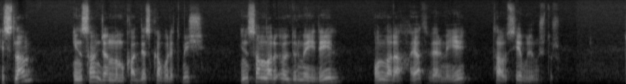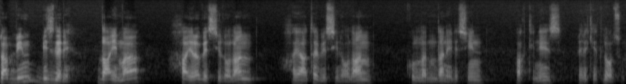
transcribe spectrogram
İslam, insan canını mukaddes kabul etmiş, insanları öldürmeyi değil, onlara hayat vermeyi tavsiye buyurmuştur. Rabbim bizleri daima hayra vesile olan, hayata vesile olan kullarından eylesin. Vaktiniz bereketli olsun.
